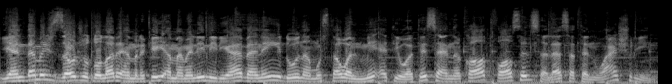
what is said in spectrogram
يندمج زوج الدولار الأمريكي أمام الين الياباني دون مستوى ال 109 نقاط فاصل 23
